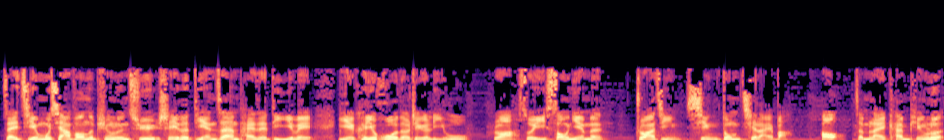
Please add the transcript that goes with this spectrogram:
在节目下方的评论区，谁的点赞排在第一位，也可以获得这个礼物，是吧？所以骚年们抓紧行动起来吧。好，咱们来看评论。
